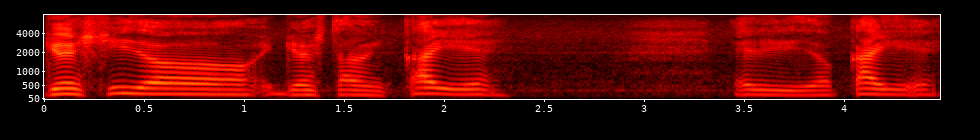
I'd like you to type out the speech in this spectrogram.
yo he sido, yo he estado en calle, he vivido calle,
